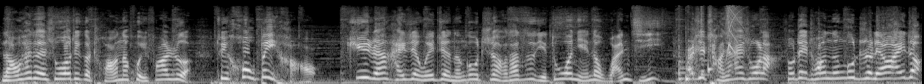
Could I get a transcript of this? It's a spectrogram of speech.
老太太说这个床呢会发热，对后背好，居然还认为这能够治好她自己多年的顽疾，而且厂家还说了，说这床能够治疗癌症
